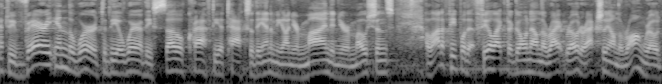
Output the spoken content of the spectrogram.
have to be very in the Word to be aware of these subtle, crafty attacks of the enemy on your mind and your emotions. A lot of people that feel like they're going down the right road are actually on the wrong road.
